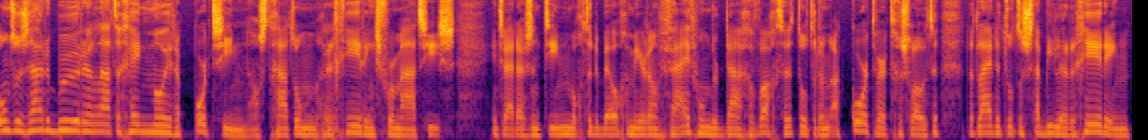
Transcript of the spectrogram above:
Onze zuidenburen laten geen mooi rapport zien als het gaat om regeringsformaties. In 2010 mochten de Belgen meer dan 500 dagen wachten tot er een akkoord werd gesloten dat leidde tot een stabiele regering.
